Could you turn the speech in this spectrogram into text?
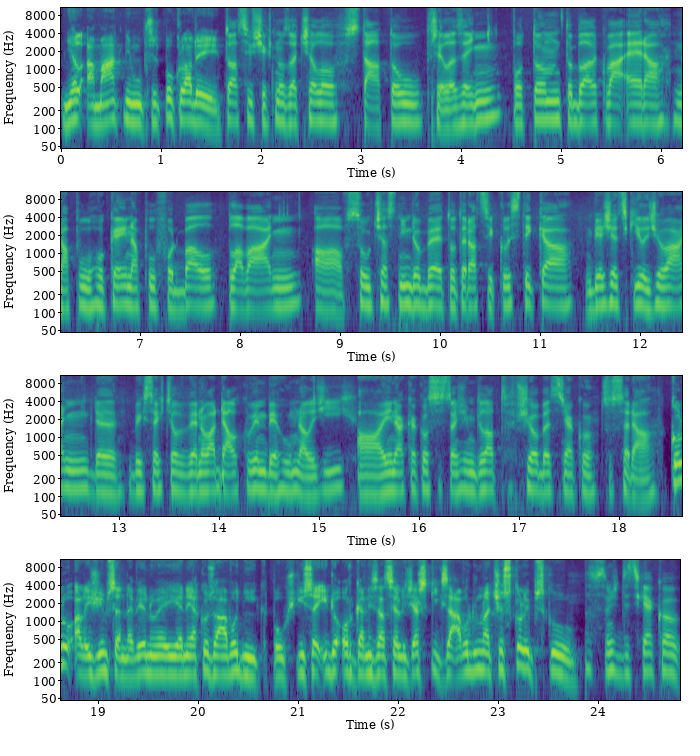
Měl a má k němu předpoklady. To asi všechno začalo s tátou při lezení. Potom to byla taková éra na půl hokej, na půl fotbal, plavání a v současné době je to teda cyklistika, běžecký lyžování, kde bych se chtěl věnovat dálkovým běhům na lyžích a jinak jako se snažím dělat všeobecně jako co se dá. Kolu a lyžím se nevěnuje jen jako závodník, pouští se i do organizace lyžařských závodů na Českolipsku. Jsem vždycky jako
